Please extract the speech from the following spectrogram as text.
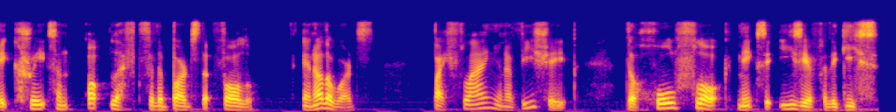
it creates an uplift for the birds that follow. In other words, by flying in a V shape, the whole flock makes it easier for the geese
